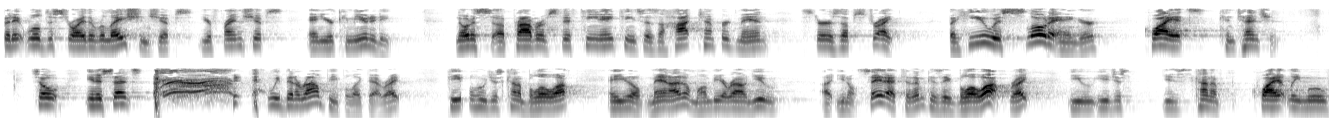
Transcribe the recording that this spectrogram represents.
but it will destroy the relationships, your friendships, and your community. Notice uh, Proverbs 15:18 says, "A hot-tempered man stirs up strife, but he who is slow to anger quiets contention." So, in a sense, we've been around people like that, right? People who just kind of blow up, and you go, "Man, I don't want to be around you." Uh, you don't say that to them because they blow up, right? You you just you just kind of quietly move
